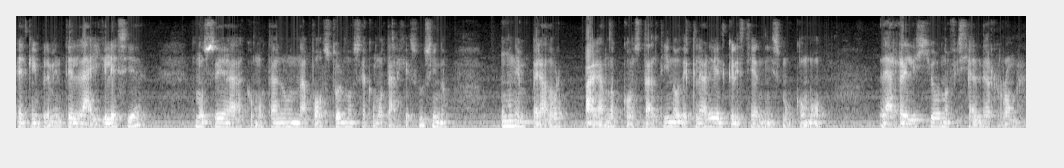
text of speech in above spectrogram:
el que implemente la iglesia, no sea como tal un apóstol, no sea como tal Jesús, sino un emperador pagano Constantino declare el cristianismo como la religión oficial de Roma,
